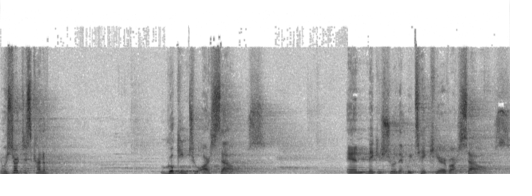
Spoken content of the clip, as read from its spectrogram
And we start just kind of looking to ourselves and making sure that we take care of ourselves,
